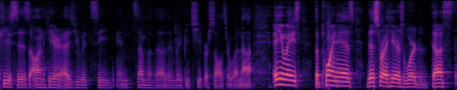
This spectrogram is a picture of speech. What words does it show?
pieces on here as you would see in some of the other maybe cheaper saws or whatnot. Anyways, the point is this right here is where the dust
